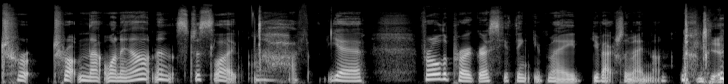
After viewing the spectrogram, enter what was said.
tr- trotting that one out. And it's just like, oh, yeah, for all the progress you think you've made, you've actually made none. yeah.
